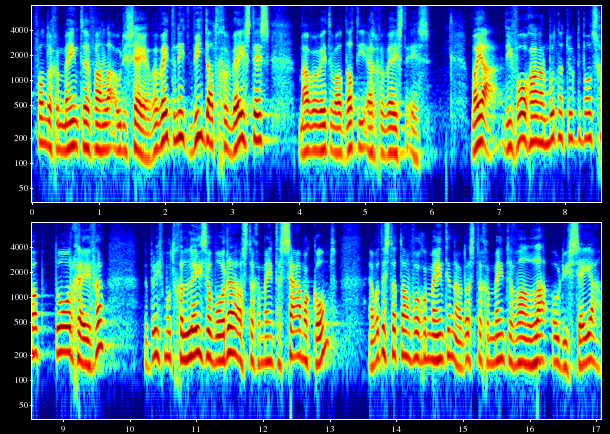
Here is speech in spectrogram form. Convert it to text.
van de gemeente van Laodicea. We weten niet wie dat geweest is, maar we weten wel dat die er geweest is. Maar ja, die voorganger moet natuurlijk de boodschap doorgeven. De brief moet gelezen worden als de gemeente samenkomt. En wat is dat dan voor gemeente? Nou, dat is de gemeente van Laodicea.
